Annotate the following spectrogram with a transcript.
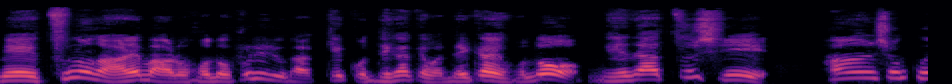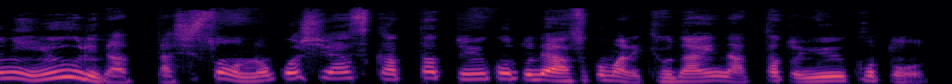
で、角があればあるほど、フリルが結構でかければでかいほど目立つし、繁殖に有利だった子孫を残しやすかったということで、あそこまで巨大になったということ、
